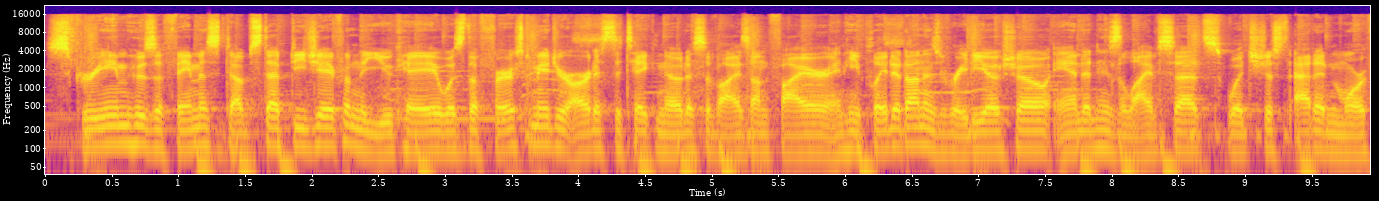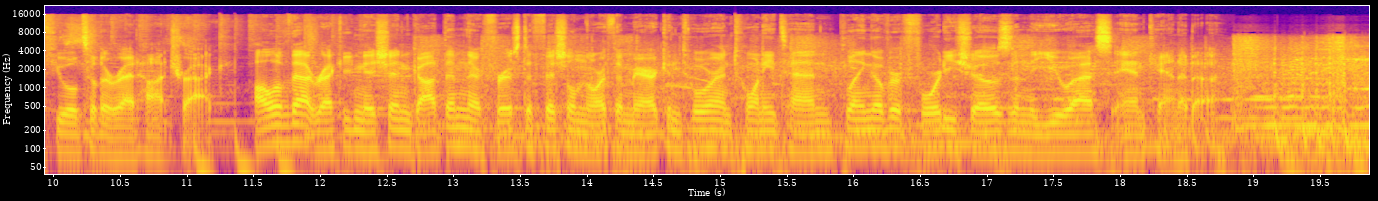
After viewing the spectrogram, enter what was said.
Skream, who's a famous dubstep DJ from the UK, was the first major artist to take notice of Eyes on Fire, and he played it on his radio show and in his live sets, which just added more fuel to the red hot track. All of that recognition got them their first official North American tour in 2010, playing over 40 shows in the US and Canada.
